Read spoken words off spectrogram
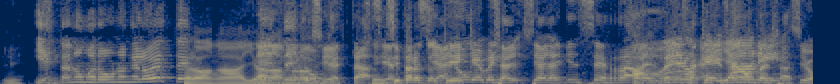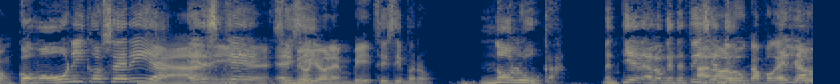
Sí. y está número uno en el oeste, Se lo van a no, llevar. si está, Sí. si, Sí, está- pero si tú hay tienes un- que ver- si hay, si hay alguien cerrado Al en menos esa, que en esa Gianni- conversación. como único sería Gianni, es que... el- el mío Joel Embiid. Sí, sí, pero no Luca. ¿Me entiendes? A lo que te estoy Ah, no, diciendo. Luka, porque en es que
